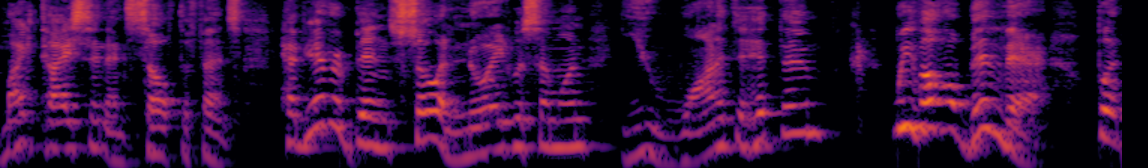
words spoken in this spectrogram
Mike Tyson and self defense. Have you ever been so annoyed with someone you wanted to hit them? We've all been there, but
